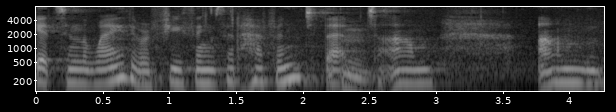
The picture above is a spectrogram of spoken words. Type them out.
gets in the way. There were a few things that happened that Hmm. um, um,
